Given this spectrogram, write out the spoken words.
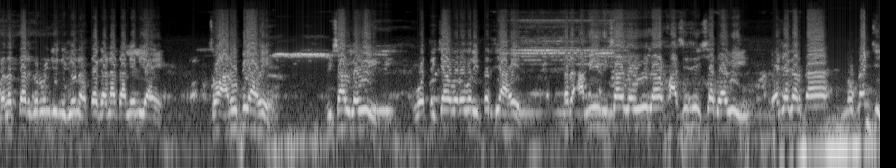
बलात्कार करून जी निघून हत्या करण्यात आलेली आहे जो आरोपी आहे विशाल गवळी व त्याच्याबरोबर इतर जे आहेत तर आम्ही विशाल गवळीला फाशीची शिक्षा द्यावी. याच्याकरता लोकांची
